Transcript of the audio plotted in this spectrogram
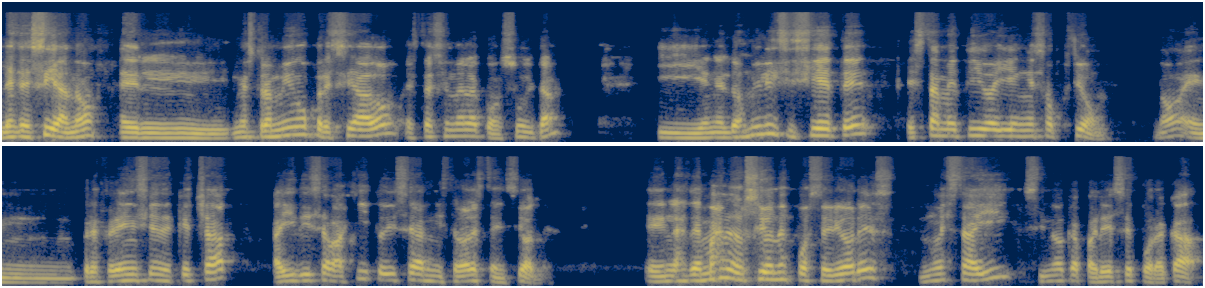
les decía, ¿no? Nuestro amigo Preciado está haciendo la consulta y en el 2017 está metido ahí en esa opción, ¿no? En preferencias de SketchUp, ahí dice abajito, dice administrador extensiones. En las demás versiones posteriores no está ahí, sino que aparece por acá,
